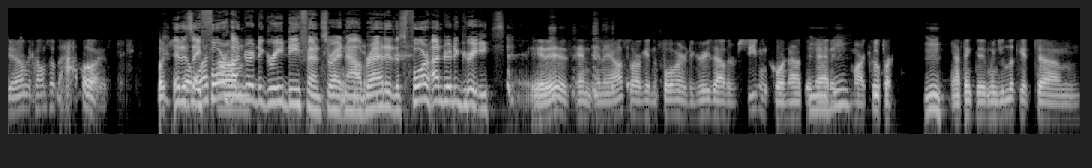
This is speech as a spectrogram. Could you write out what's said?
You know, they call themselves the Hot Boys. But It is a what? 400 Um, degree defense right now, Brad. It is 400 degrees. it is, and and they also are getting 400 degrees out of the receiving corps now that they've added Mark Cooper. Mm. And I think that when you look at um,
